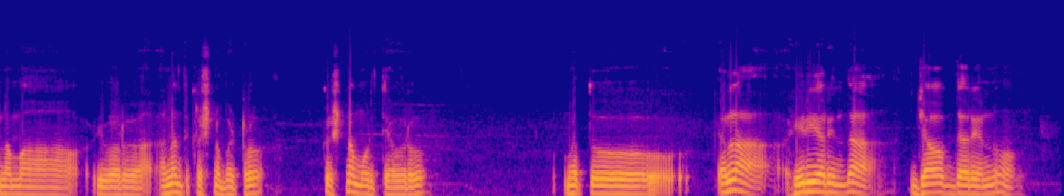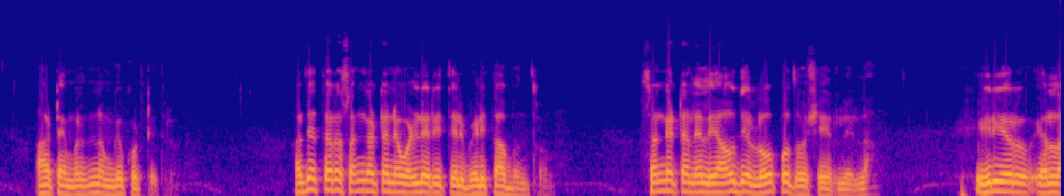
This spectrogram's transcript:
ನಮ್ಮ ಇವರು ಅನಂತ ಕೃಷ್ಣ ಭಟ್ರು, ಕೃಷ್ಣಮೂರ್ತಿ ಅವರು ಮತ್ತು ಎಲ್ಲ ಹಿರಿಯರಿಂದ ಜವಾಬ್ದಾರಿಯನ್ನು ಆ ಟೈಮಲ್ಲಿ ನಮಗೆ ಕೊಟ್ಟಿದ್ದರು ಅದೇ ಥರ ಸಂಘಟನೆ ಒಳ್ಳೆ ರೀತಿಯಲ್ಲಿ ಬೆಳೀತಾ ಬಂತು. ಸಂಘಟನೆಯಲ್ಲಿ ಯಾವುದೇ ಲೋಪದೋಷ ಇರಲಿಲ್ಲ. ಹಿರಿಯರು ಎಲ್ಲ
